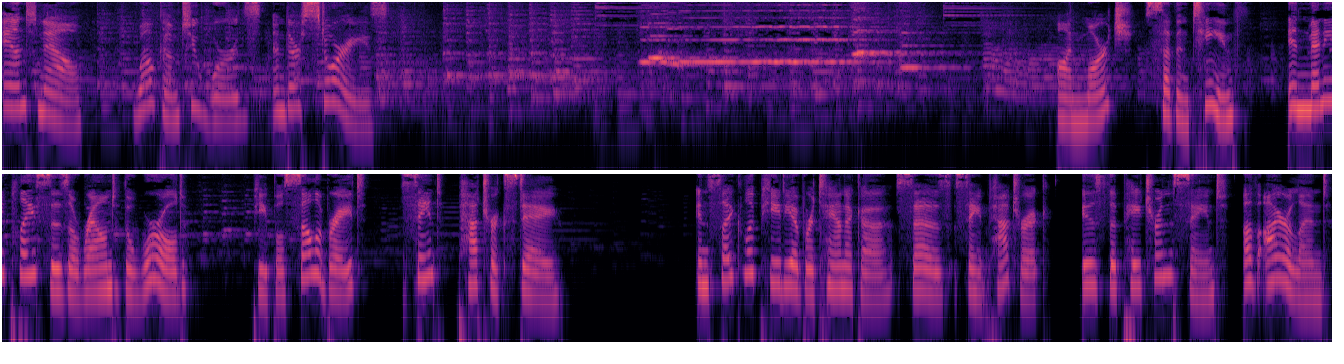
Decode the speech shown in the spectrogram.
And now, welcome to Words and Their Stories. On March 17th, in many places around the world, people celebrate St. Patrick's Day. Encyclopedia Britannica says St. Patrick is the patron saint of Ireland.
